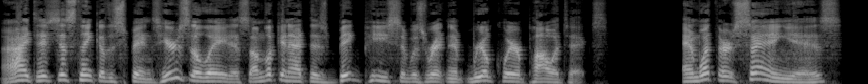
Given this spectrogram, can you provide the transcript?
All right, let's just think of the spins. Here's the latest. I'm looking at this big piece that was written at Real Clear Politics. And what they're saying is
